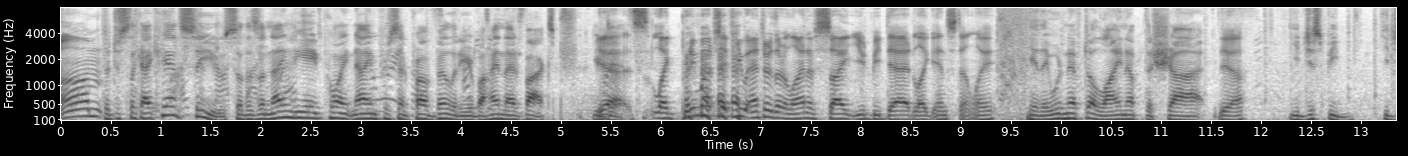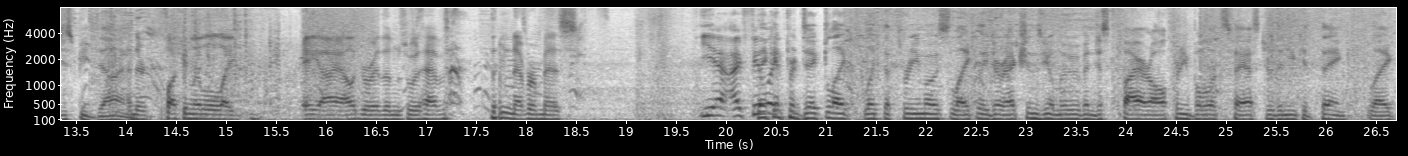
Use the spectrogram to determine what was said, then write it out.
Um, They're just like, I can't see you, so there's a 98.9% probability you're behind that box. Pfft, You're yeah, dead. it's like pretty much if you enter their line of sight, you'd be dead like instantly. Yeah, they wouldn't have to line up the shot. Yeah. You'd just be, you'd just be done. And their fucking little like AI algorithms would have them never miss. Yeah, I feel they like could predict like like the three most likely directions you'll move and just fire all three bullets faster than you could think. Like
